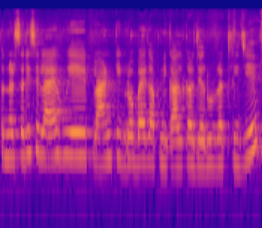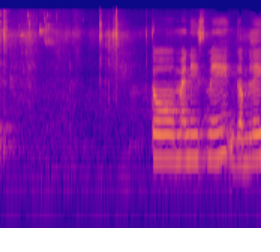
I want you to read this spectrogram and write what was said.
तो नर्सरी से लाए हुए प्लांट की ग्रो बैग आप निकाल कर ज़रूर रख लीजिए। तो मैंने इसमें गमले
